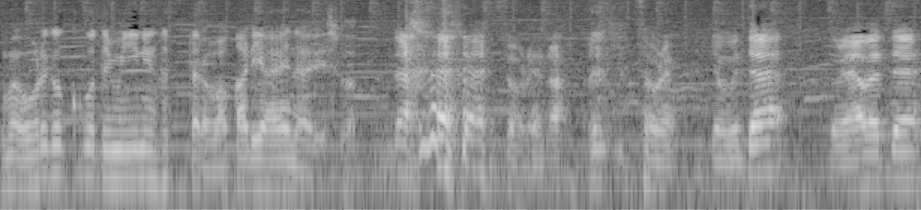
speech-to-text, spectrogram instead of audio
お前、俺がここで右に振ったら分かり合えないでしょ。だって それだそれやめてそれやめて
